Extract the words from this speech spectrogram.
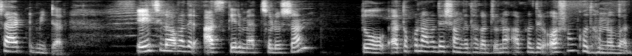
ষাট মিটার। এই ছিল আমাদের আজকের ম্যাথ সলিউশন তো এতক্ষণ আমাদের সঙ্গে থাকার জন্য আপনাদের অসংখ্য ধন্যবাদ।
